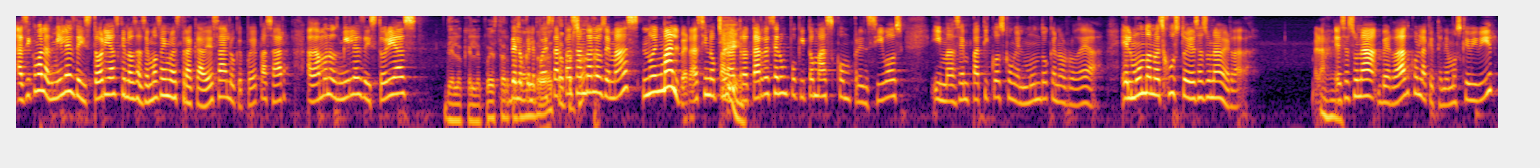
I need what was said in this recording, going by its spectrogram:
así como las miles de historias que nos hacemos en nuestra cabeza, lo que puede pasar, hagámonos miles de historias de lo que le puede estar pasando, de lo que le puede estar pasando a los demás, no en mal, ¿verdad? Sino para tratar de ser un poquito más comprensivos y más empáticos con el mundo que nos rodea. El mundo no es justo y esa es una verdad, ¿verdad? Esa es una verdad con la que tenemos que vivir,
